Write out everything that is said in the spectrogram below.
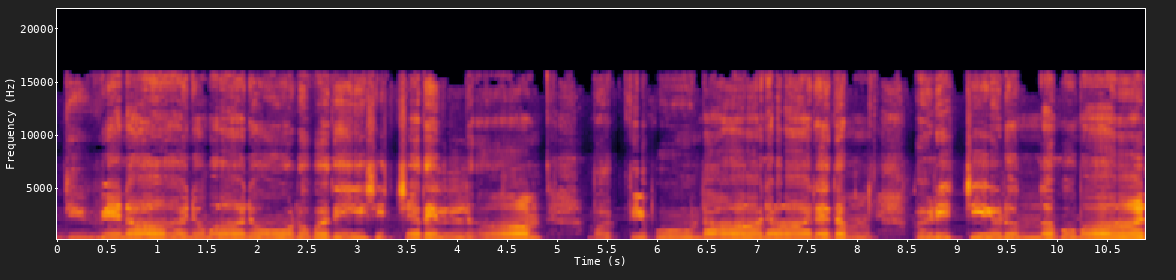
ദിവ്യനാഹനുമാനോടുപദേശിച്ചതെല്ലാം. ഭക്തി പൂണ്ടാനാരദം പഠിച്ചിടുന്ന പുമാൻ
